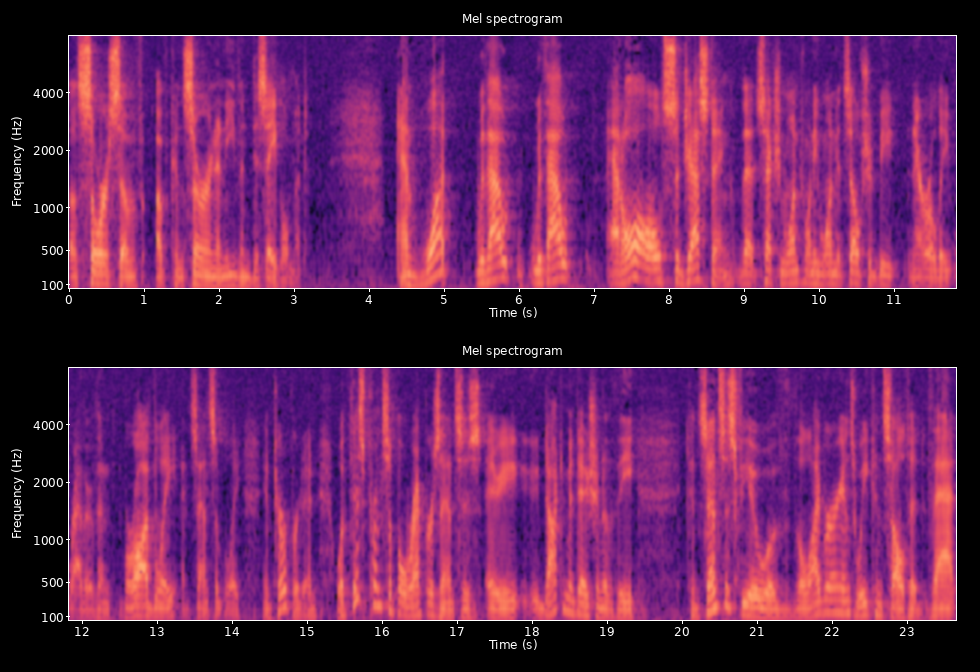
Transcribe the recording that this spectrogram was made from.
a source of, of concern and even disablement. And what, without, without at all suggesting that Section 121 itself should be narrowly rather than broadly and sensibly interpreted. What this principle represents is a documentation of the consensus view of the librarians we consulted that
